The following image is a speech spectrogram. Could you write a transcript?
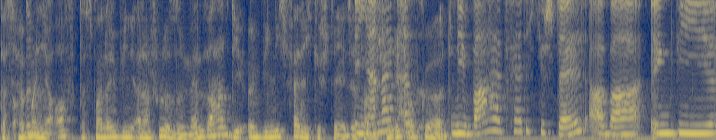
Das hört man Und- ja oft, dass man irgendwie an der Schule so eine Mensa hat, die irgendwie nicht fertiggestellt ist. ja, Hab ich schon richtig oft gehört. die war halt fertiggestellt, aber irgendwie,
